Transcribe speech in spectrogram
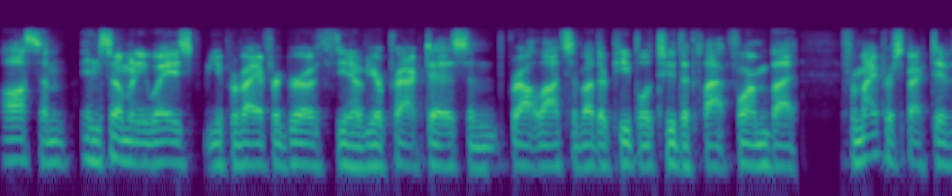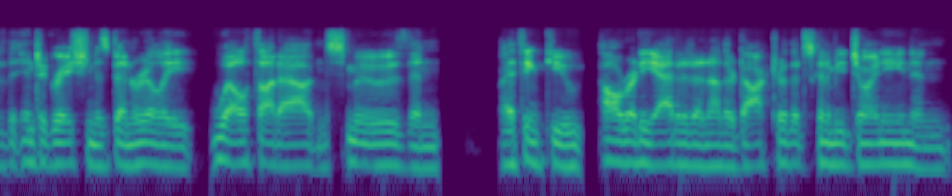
awesome in so many ways. You provide for growth, you know, of your practice and brought lots of other people to the platform. But from my perspective, the integration has been really well thought out and smooth. And I think you already added another doctor that's going to be joining and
